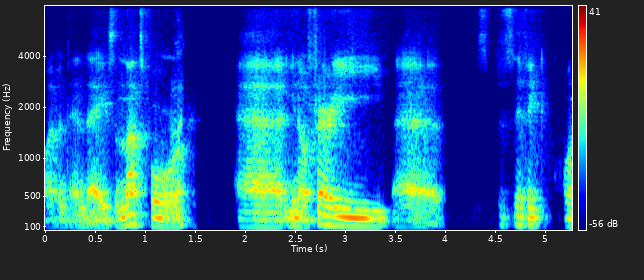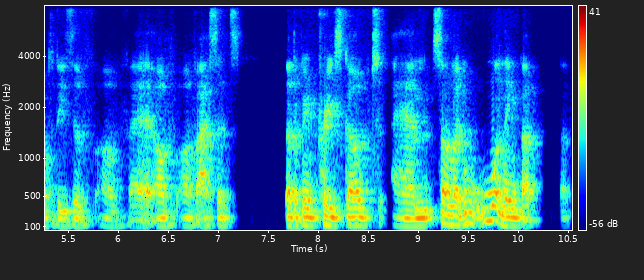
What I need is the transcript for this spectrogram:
five and ten days, and that's for uh, you know very uh, specific quantities of of, uh, of, of assets that have been pre-scoped. Um, so like one thing that, that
